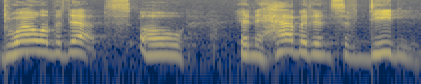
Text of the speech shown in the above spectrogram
dwell in the depths, O inhabitants of Dedan.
